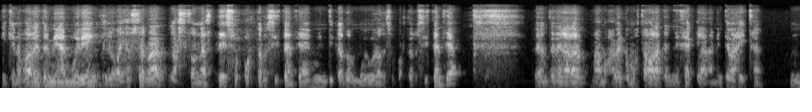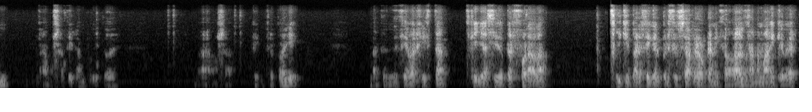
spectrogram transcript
y que nos va a determinar muy bien, y lo vais a observar, las zonas de soporte-resistencia. Es un indicador muy bueno de soporte-resistencia. Pero antes de nada, vamos a ver cómo estaba la tendencia claramente bajista. ¿Mm? Vamos a tirar un poquito de... Vamos a pintar por allí. La tendencia bajista que ya ha sido perforada y que parece que el precio se ha reorganizado al alza. Nada más hay que ver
